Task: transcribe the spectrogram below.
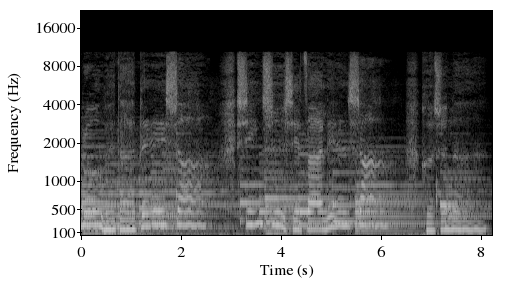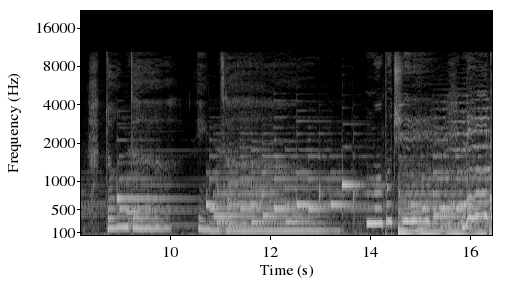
柔略带悲伤，心事写在脸上，何时能懂得隐藏？不去你的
